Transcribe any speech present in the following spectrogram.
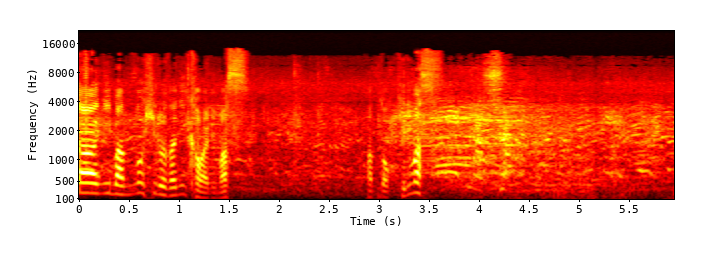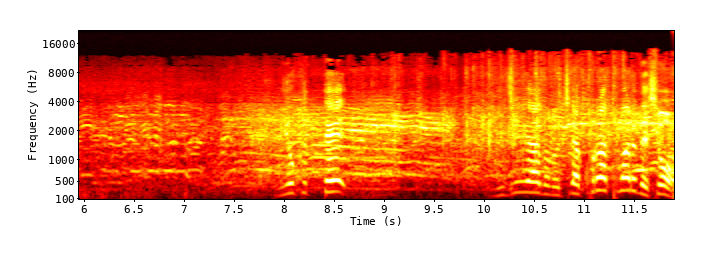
ター2番の広田に変わります。パント蹴ります。見送って20ヤードの内側これは止まるでしょう。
